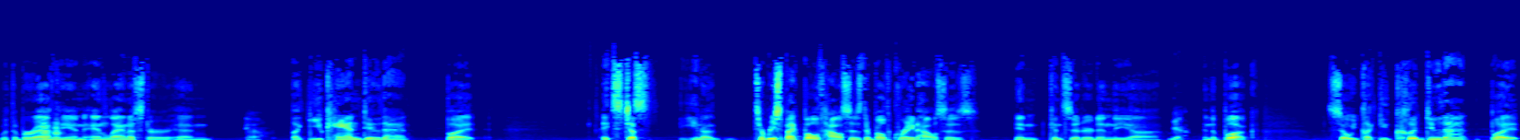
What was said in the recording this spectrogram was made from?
with the Baratheon mm-hmm. and Lannister, and Yeah. like you can do that, but it's just you know to respect both houses. They're both great houses in considered in the uh, Yeah. in the book. So like you could do that, but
